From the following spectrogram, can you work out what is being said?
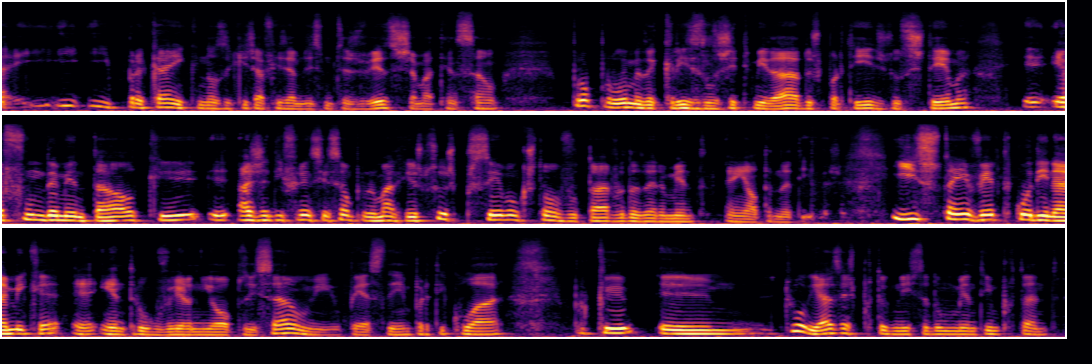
Ah, e, e, para quem, que nós aqui já fizemos isso muitas vezes, chama a atenção para o problema da crise de legitimidade dos partidos, do sistema, é, é fundamental que eh, haja diferenciação programática, e as pessoas percebam que estão a votar verdadeiramente em alternativas. E isso tem a ver com a dinâmica eh, entre o governo e a oposição, e o PSD em particular, porque eh, tu, aliás, és protagonista de um momento importante.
